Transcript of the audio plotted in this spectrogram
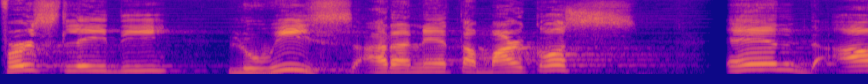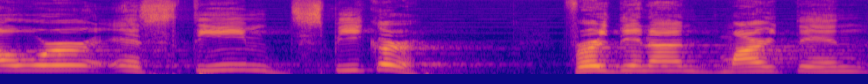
First Lady Luis Araneta Marcos, and our esteemed Speaker, Ferdinand Martin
